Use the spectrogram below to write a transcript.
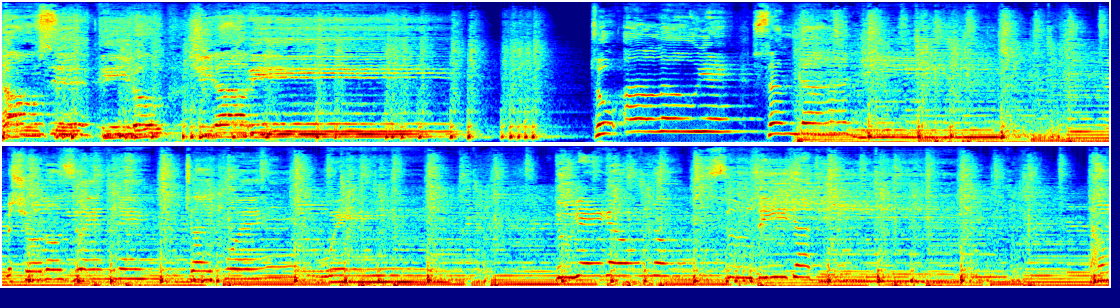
ဒေါင်းစစ်တီတို့ခြီလာပြီ မလျှော်တော့ဆွေနေတိုက်ပွဲဝင်သူရဲ့ကောင်းတော့စူစီကြသည်တောင်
